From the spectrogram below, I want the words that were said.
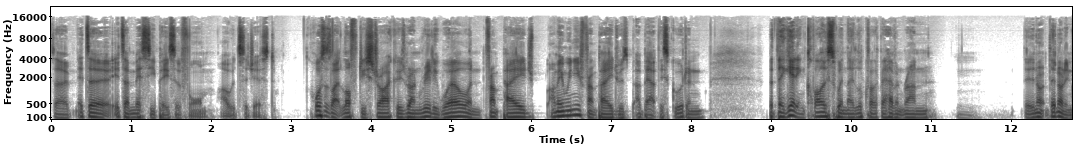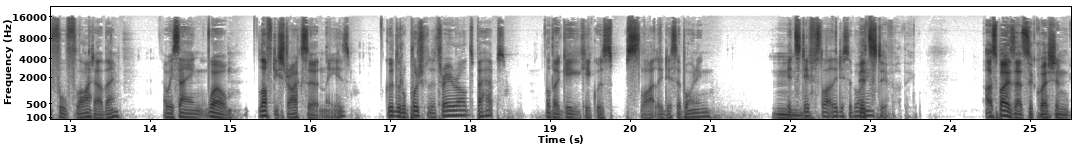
So it's a it's a messy piece of form, I would suggest. Horses like Lofty Strike, who's run really well, and Front Page. I mean, we knew Front Page was about this good, and but they're getting close when they look like they haven't run. Mm. They're not they're not in full flight, are they? Are we saying well, Lofty Strike certainly is good little push for the three year olds, perhaps. Although Giga Kick was slightly disappointing, bit Mm. stiff, slightly disappointing. Bit stiff, I think. I suppose that's the question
